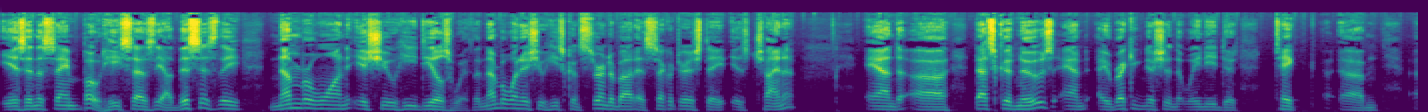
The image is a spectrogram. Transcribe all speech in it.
is in the same boat. He says, yeah, this is the number one issue he deals with. The number one issue he's concerned about as Secretary of State is China. And uh, that's good news and a recognition that we need to take um, uh,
